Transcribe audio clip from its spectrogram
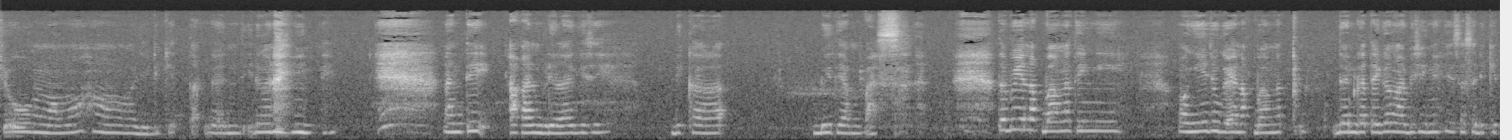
Cuma mahal. Jadi kita ganti dengan ini. Nanti akan beli lagi sih. Di kala duit yang pas. Tapi enak banget ini. Wanginya juga enak banget. Dan gak tega ngabisinnya sisa sedikit.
